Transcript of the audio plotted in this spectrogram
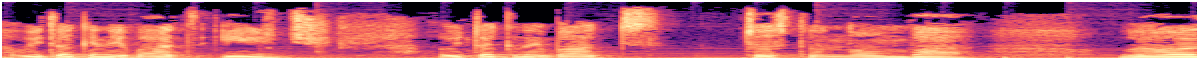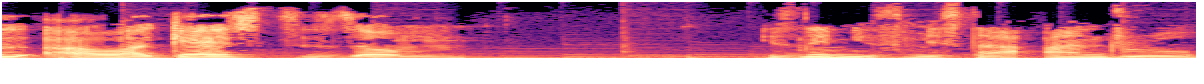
are we talking about age are we talking about just a number well our guest is um his name is mr andrew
